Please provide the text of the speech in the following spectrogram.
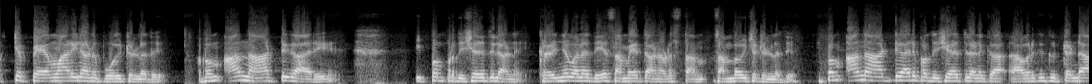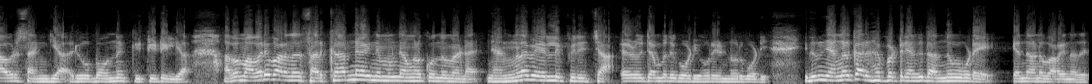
ഒറ്റ പേമാരിയിലാണ് പോയിട്ടുള്ളത്. അപ്പം ആ നാട്ടുകാർ ഇപ്പം പ്രതിഷേധത്തിലാണ്. കഴിഞ്ഞ കൊല്ലം ഇതേ സമയത്താണ് അവിടെ സംഭവിച്ചിട്ടുള്ളത്. ഇപ്പം ആ നാട്ടുകാർ പ്രതിഷേധത്തിലാണ്. അവർക്ക് കിട്ടേണ്ട ആ ഒരു സംഖ്യ രൂപ ഒന്നും കിട്ടിയിട്ടില്ല. അപ്പം അവർ പറഞ്ഞത് സർക്കാരിന്റെ കയ്യിൽ നിന്ന് ഞങ്ങൾക്കൊന്നും വേണ്ട. ഞങ്ങളെ പേരിൽ പിരിച്ച എഴുന്നൂറ്റമ്പത് കോടി ഒരു എണ്ണൂറ് കോടി. ഇതൊന്നും ഞങ്ങൾക്ക് അർഹപ്പെട്ട് ഞങ്ങൾക്ക് തന്നുകൂടെ എന്നാണ് പറയുന്നത്.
